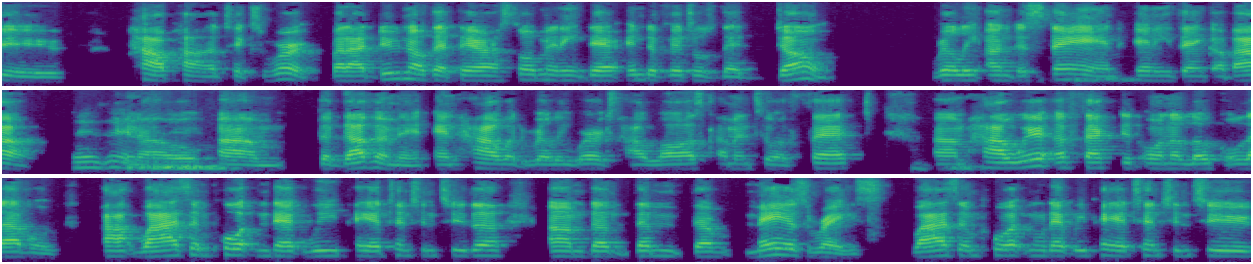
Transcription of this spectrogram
to how politics work. But I do know that there are so many there are individuals that don't really understand anything about you know um, the government and how it really works, how laws come into effect, um, how we're affected on a local level. Uh, why it's important that we pay attention to the, um, the the the mayor's race. Why it's important that we pay attention to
